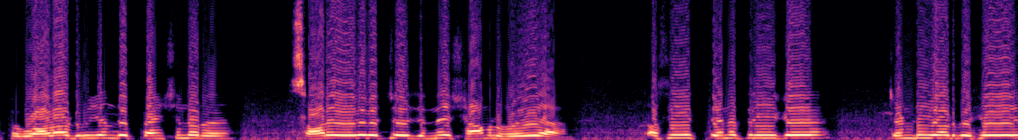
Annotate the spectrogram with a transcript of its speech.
ਫਗਵਾੜਾ ਡਿਵੀਜ਼ਨ ਦੇ ਪੈਨਸ਼ਨਰ ਸਾਰੇ ਇਹਦੇ ਵਿੱਚ ਜਿੰਨੇ ਸ਼ਾਮਲ ਹੋਏ ਆ, ਅਸੀਂ 3 ਤਰੀਕ ਚੰਡੀਗੜ੍ਹ ਵਿਖੇ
